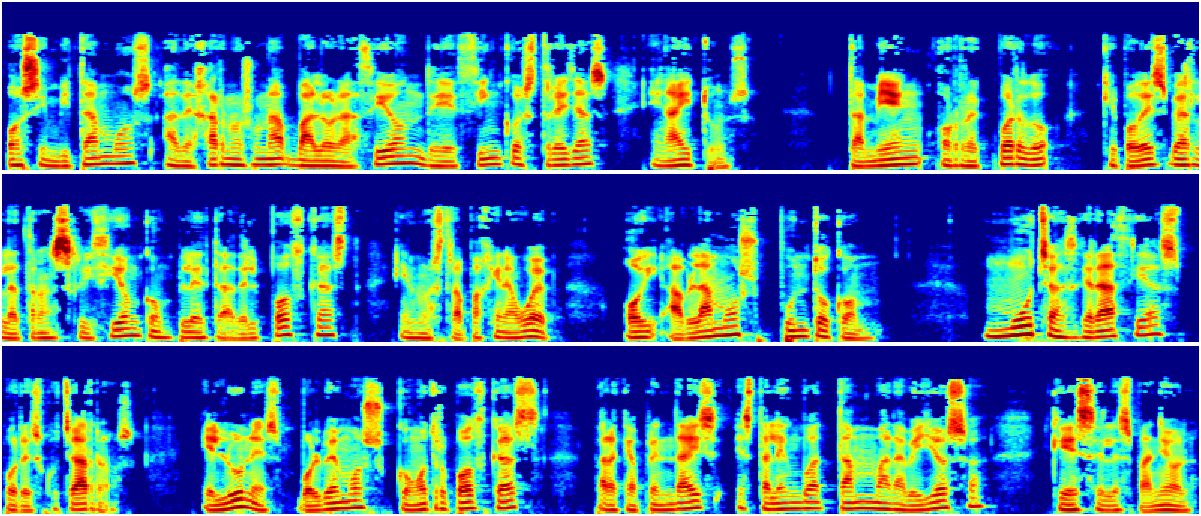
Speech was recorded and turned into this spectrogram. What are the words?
os invitamos a dejarnos una valoración de 5 estrellas en iTunes. También os recuerdo que podéis ver la transcripción completa del podcast en nuestra página web hoyhablamos.com. Muchas gracias por escucharnos. El lunes volvemos con otro podcast para que aprendáis esta lengua tan maravillosa que es el español.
